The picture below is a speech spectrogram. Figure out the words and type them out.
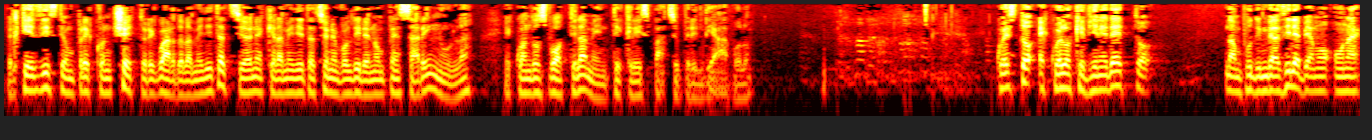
Perché esiste un preconcetto riguardo la meditazione che la meditazione vuol dire non pensare in nulla e quando svuoti la mente crei spazio per il diavolo. Questo è quello che viene detto da un punto in Brasile abbiamo una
